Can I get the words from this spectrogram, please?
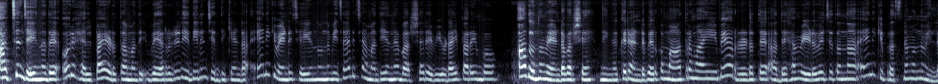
അച്ഛൻ ചെയ്യുന്നത് ഒരു ഹെൽപ്പായി എടുത്താൽ മതി. വേറൊരു രീതിയിലും ചിന്തിക്കേണ്ട. എനിക്ക് വേണ്ടി ചെയ്യുന്നു എന്ന് വിചാരിച്ചാൽ മതി എന്ന് വർഷ രവിയോടായി പറയുമ്പോൾ അതൊന്നും വേണ്ട പക്ഷേ നിങ്ങൾക്ക് രണ്ടുപേർക്കും മാത്രമായി വേറൊരിടത്ത് അദ്ദേഹം വീട് വെച്ച് തന്ന എനിക്ക് പ്രശ്നമൊന്നുമില്ല.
